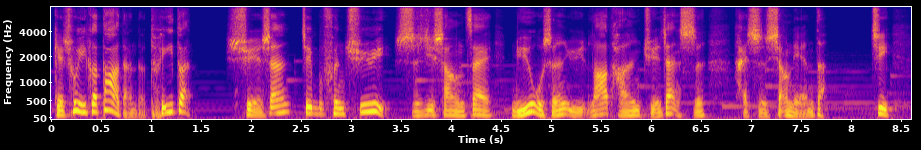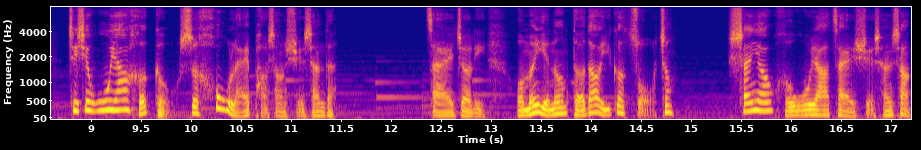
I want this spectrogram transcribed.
给出一个大胆的推断：雪山这部分区域实际上在女武神与拉塔恩决战时还是相连的，即。这些乌鸦和狗是后来跑上雪山的，在这里我们也能得到一个佐证：山妖和乌鸦在雪山上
